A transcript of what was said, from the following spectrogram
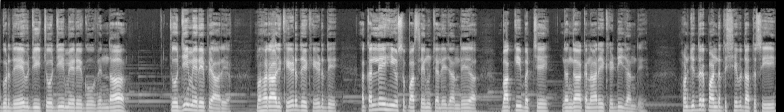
ਗੁਰਦੇਵ ਜੀ, ਚੋਜੀ ਮੇਰੇ ਗੋਵਿੰਦਾ, ਚੋਜੀ ਮੇਰੇ ਪਿਆਰਿਆ ਮਹਾਰਾਜ ਖੇਡਦੇ ਖੇਡਦੇ ਇਕੱਲੇ ਹੀ ਉਸ ਪਾਸੇ ਨੂੰ ਚਲੇ ਜਾਂਦੇ ਆ। ਬਾਕੀ ਬੱਚੇ ਗੰਗਾ ਕਿਨਾਰੇ ਖੇਡੀ ਜਾਂਦੇ ਆ। ਹੁਣ ਜਿੱਧਰ ਪੰਡਿਤ ਸ਼ਿਵਦੱਤ ਸੀ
